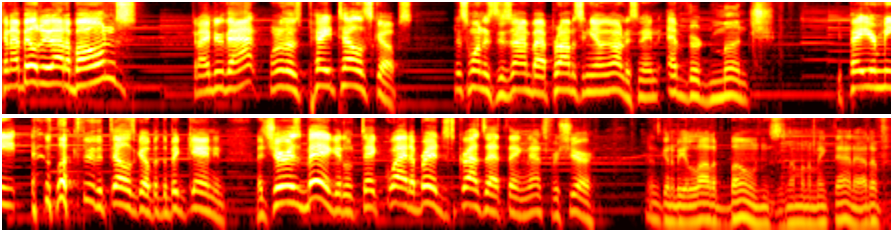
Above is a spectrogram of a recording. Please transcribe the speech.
Can I build it out of bones? Can I do that? One of those paid telescopes. This one is designed by a promising young artist named Edward Munch. You pay your meat and look through the telescope at the big canyon. It sure is big. It'll take quite a bridge to cross that thing, that's for sure. There's gonna be a lot of bones, and I'm gonna make that out of.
